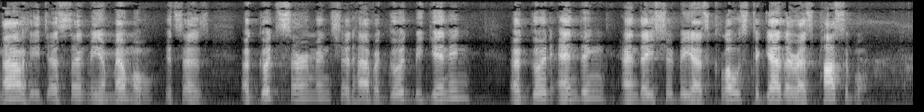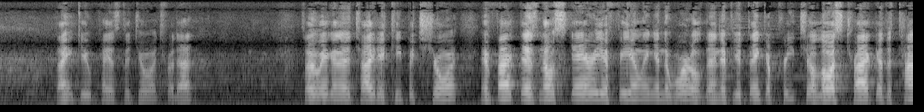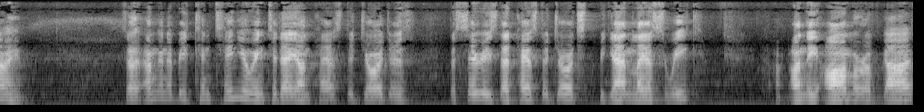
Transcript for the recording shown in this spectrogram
Now he just sent me a memo. It says, a good sermon should have a good beginning, a good ending, and they should be as close together as possible. Thank you, Pastor George, for that. So we're going to try to keep it short. In fact, there's no scarier feeling in the world than if you think a preacher lost track of the time. So I'm going to be continuing today on Pastor George's the series that Pastor George began last week uh, on the armor of God.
